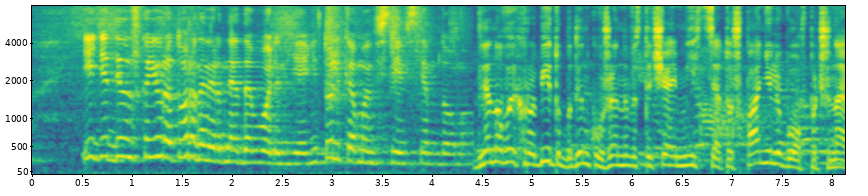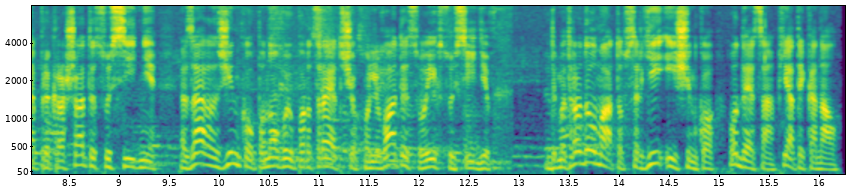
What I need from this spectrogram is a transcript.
И дідушка Юра теж, мабуть, доволен є. Не тільки ми всі всім вдома. Для нових робіт у будинку вже не вистачає місця, тож пані Любов починає прикрашати сусідні. Зараз жінка опановує портрет, щоб малювати своїх сусідів. Дмитро Долматов, Сергій Іщенко, Одеса, п'ятий канал.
